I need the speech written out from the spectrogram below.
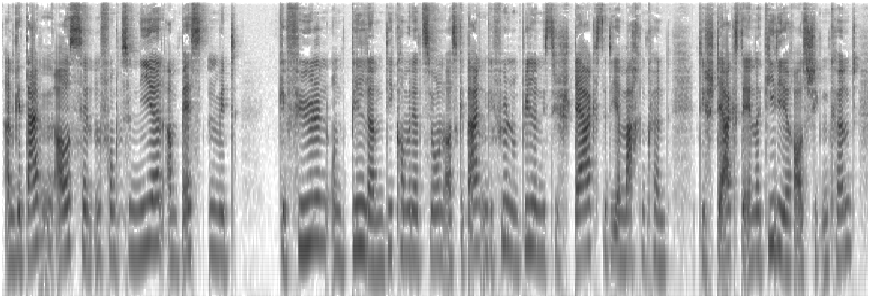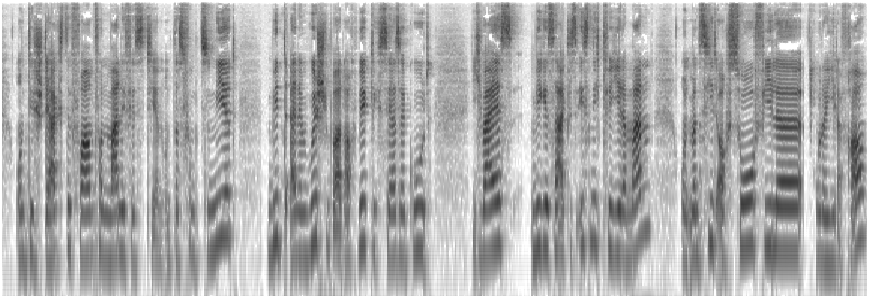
an Gedanken aussenden, funktioniert am besten mit Gefühlen und Bildern. Die Kombination aus Gedanken, Gefühlen und Bildern ist die stärkste, die ihr machen könnt. Die stärkste Energie, die ihr rausschicken könnt und die stärkste Form von Manifestieren. Und das funktioniert mit einem Vision Board auch wirklich sehr, sehr gut. Ich weiß, wie gesagt, es ist nicht für jeder Mann und man sieht auch so viele oder jeder Frau.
